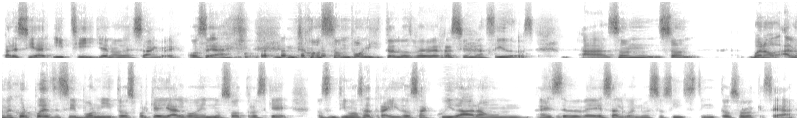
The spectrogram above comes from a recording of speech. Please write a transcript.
parecía ET lleno de sangre. O sea, no son bonitos los bebés recién nacidos. Ah, son, son, bueno, a lo mejor puedes decir bonitos porque hay algo en nosotros que nos sentimos atraídos a cuidar a, un, a este bebé, es algo en nuestros instintos o lo que sea,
